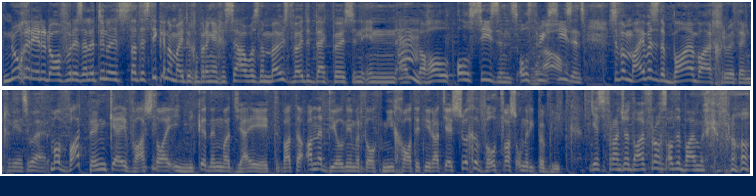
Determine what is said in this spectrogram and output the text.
Nog 'n rede daarvoor is hulle toe hulle statistieke na my toe gebring en gesê I was the most voted back person in uh, the whole all seasons, all three Wow. seasons. So vir my was dit 'n baie baie groot ding geweest, hoor. Maar wat dink jy was daai unieke ding wat jy het wat 'n ander deelnemer dalk nie gehad het nie dat jy so gewild was onder die publiek? Jesus Fransjo, daai vraag is altyd baie moeilike vraag.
